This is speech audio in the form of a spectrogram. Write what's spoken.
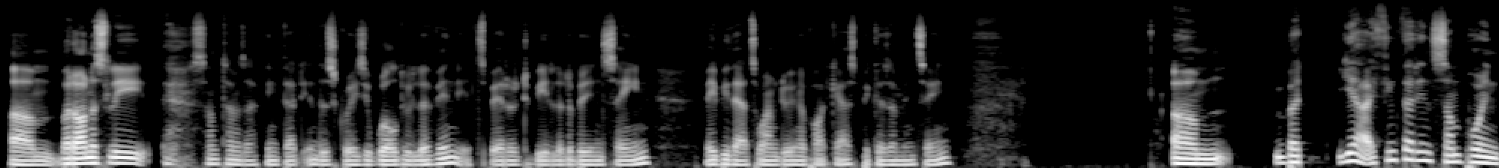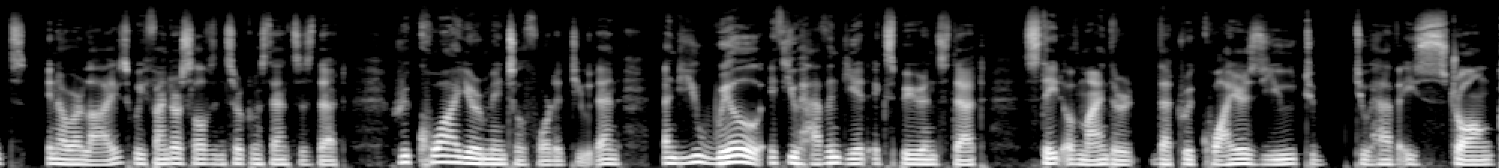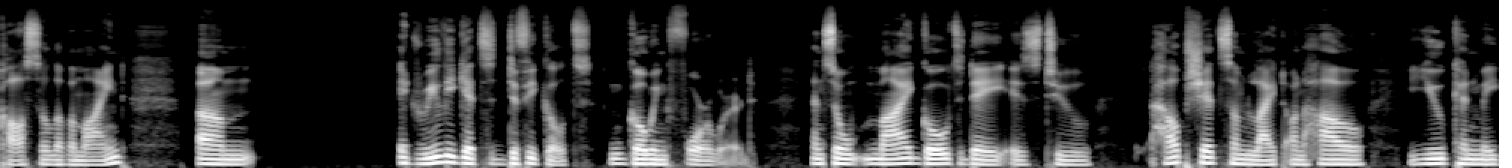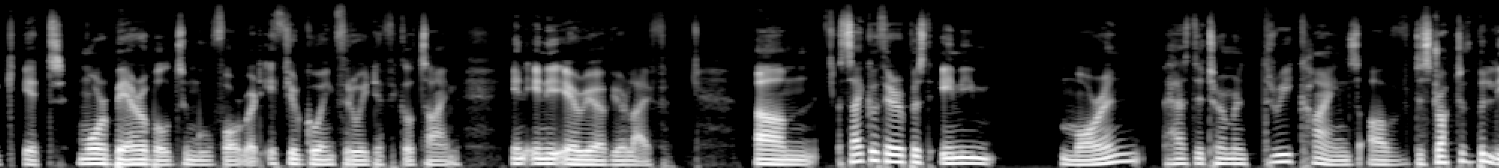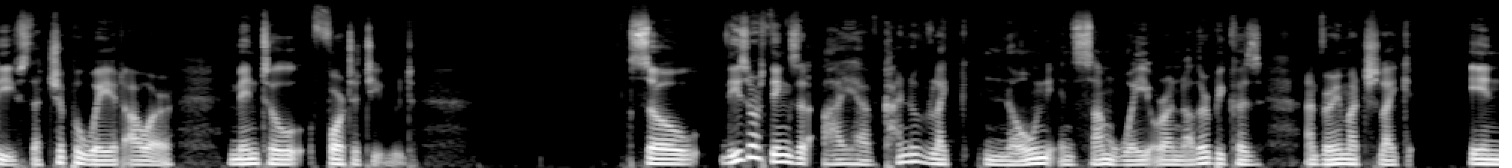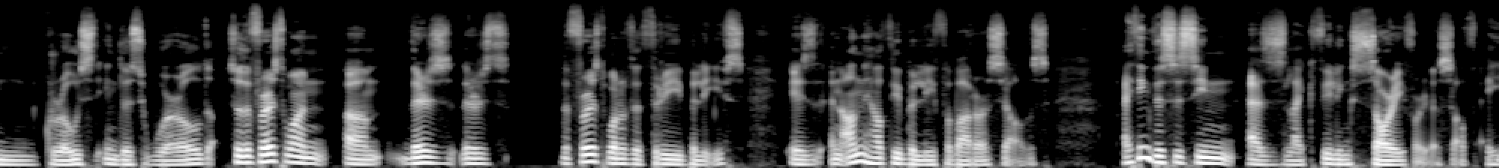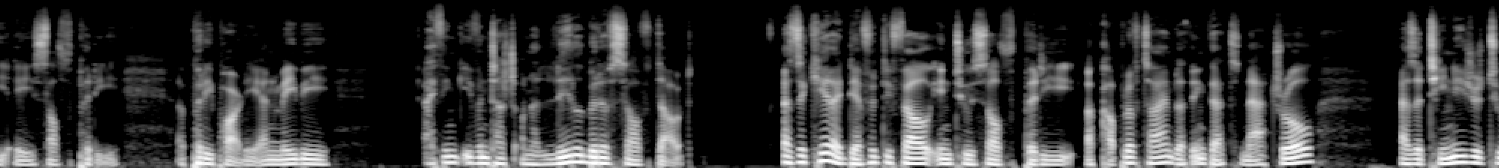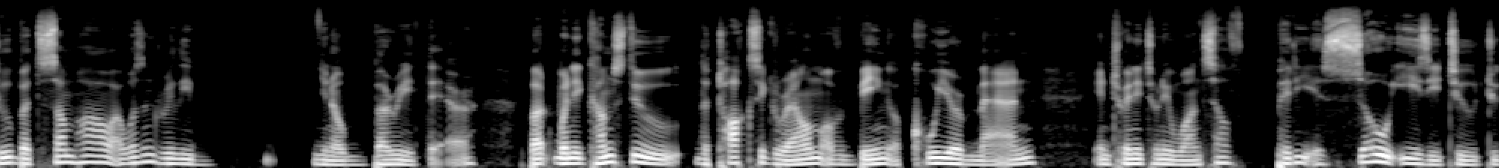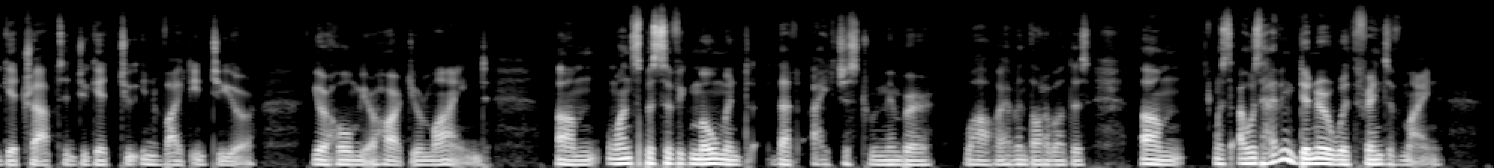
Um, but honestly, sometimes I think that in this crazy world we live in, it's better to be a little bit insane. Maybe that's why I'm doing a podcast because I'm insane. Um, but yeah, I think that in some point in our lives we find ourselves in circumstances that require mental fortitude. And and you will if you haven't yet experienced that state of mind that, that requires you to to have a strong castle of a mind um it really gets difficult going forward. And so my goal today is to help shed some light on how you can make it more bearable to move forward if you're going through a difficult time in any area of your life. Um, psychotherapist Amy Morin has determined three kinds of destructive beliefs that chip away at our mental fortitude. So these are things that I have kind of like known in some way or another because I'm very much like engrossed in this world. So the first one, um, there's there's the first one of the three beliefs is an unhealthy belief about ourselves. I think this is seen as like feeling sorry for yourself, a, a self pity, a pity party, and maybe I think even touched on a little bit of self doubt. As a kid, I definitely fell into self pity a couple of times. I think that's natural. As a teenager too, but somehow I wasn't really, you know, buried there. But when it comes to the toxic realm of being a queer man in 2021, self pity is so easy to to get trapped and to get to invite into your your home, your heart, your mind. Um, one specific moment that I just remember, wow, I haven't thought about this. Um, was I was having dinner with friends of mine.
